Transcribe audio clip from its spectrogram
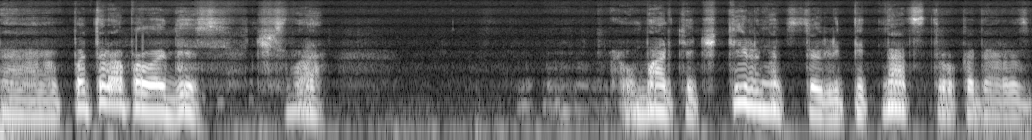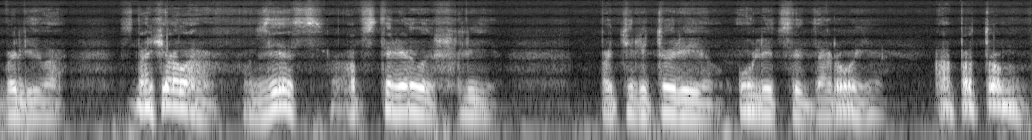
Е, Потрапило десь числа в марте 14 или 15, когда разболело. Сначала здесь обстрелы шли по территории улицы, дороги, а потом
